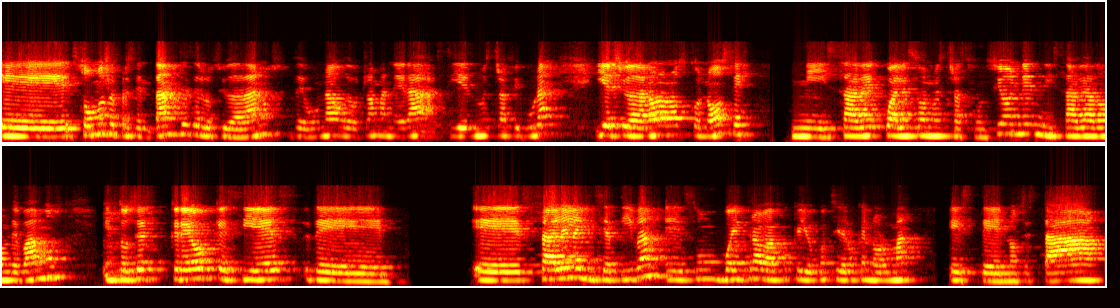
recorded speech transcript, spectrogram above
Eh, somos representantes de los ciudadanos de una o de otra manera, así es nuestra figura, y el ciudadano no nos conoce, ni sabe cuáles son nuestras funciones, ni sabe a dónde vamos. Entonces, creo que si es de, eh, sale la iniciativa, es un buen trabajo que yo considero que Norma este, nos está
